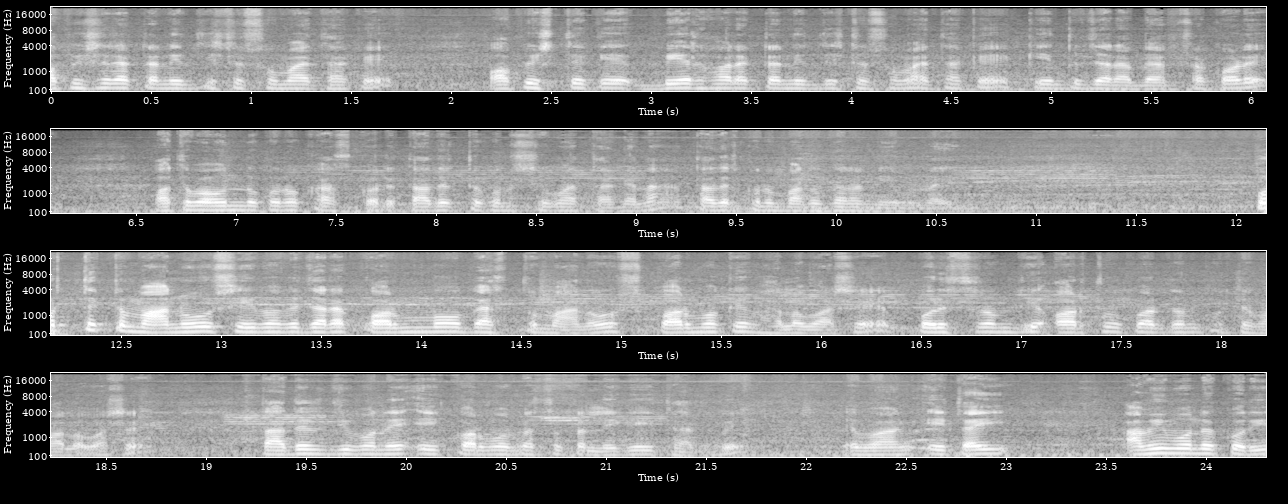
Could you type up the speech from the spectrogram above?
অফিসের একটা নির্দিষ্ট সময় থাকে, অফিস থেকে বের হওয়ার একটা নির্দিষ্ট সময় থাকে, কিন্তু যারা ব্যবসা করে অথবা অন্য কোনো কাজ করে, তাদের তো কোনো সীমা থাকে না, তাদের কোনো বাধাধারা নিয়ম নাই। প্রত্যেকটা মানুষ, এইভাবে যারা কর্মব্যস্ত মানুষ, কর্মকে ভালোবাসে, পরিশ্রম দিয়ে অর্থ উপার্জন করতে ভালোবাসে, তাদের জীবনে এই কর্মব্যস্ততা লেগেই থাকবে এবং এটাই আমি মনে করি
